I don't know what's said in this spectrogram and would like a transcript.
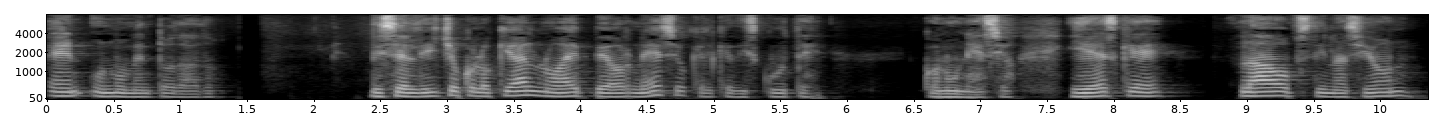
en un momento dado. Dice el dicho coloquial, no hay peor necio que el que discute con un necio. Y es que la obstinación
